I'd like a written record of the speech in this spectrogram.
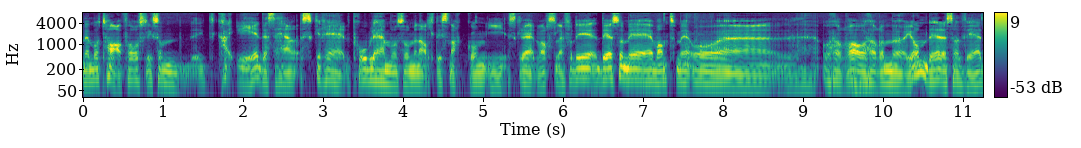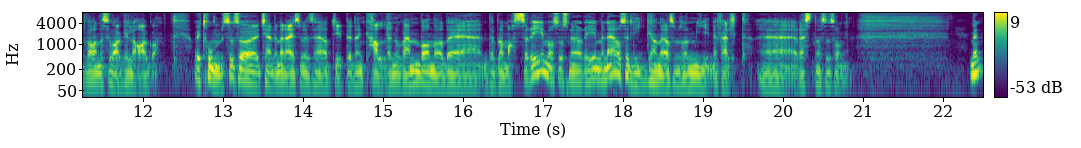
vi må, ta for oss liksom Hva er disse her skredproblemene som en alltid snakker om i skredvarselet? For det, det som vi er vant med å, å, høre og høre mye om, det er disse vedvarende svake lagene. Og I Tromsø så kjenner vi de som disse her type den kalde november når det, det blir masse rim, og så snør rimet ned, og så ligger han der som sånn minefelt resten av sesongen. Men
